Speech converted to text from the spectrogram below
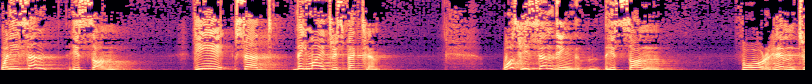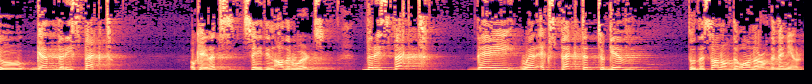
when he sent his son, he said they might respect him. Was he sending his son for him to get the respect? Okay, let's say it in other words. the respect they were expected to give to the son of the owner of the vineyard.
